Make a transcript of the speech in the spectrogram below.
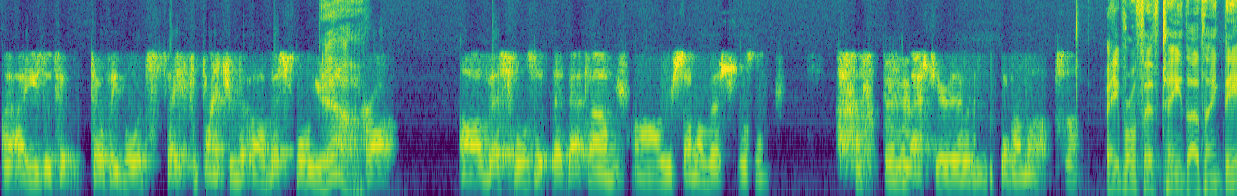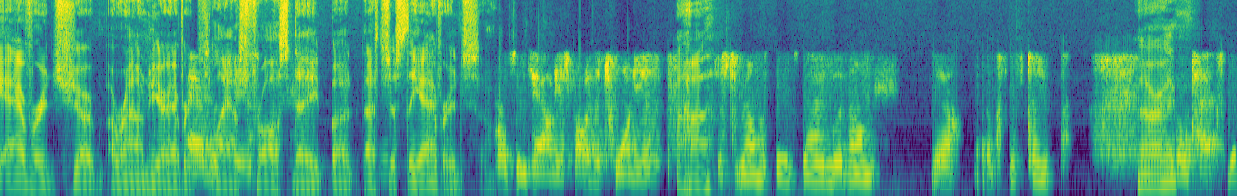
I, I usually t- tell people it's safe to plant your uh, vegetable, your Yeah. crop, uh, vegetables at, at that time, uh, your summer vegetables. And last year they would cover them up. So. April fifteenth, I think the average uh, around here, average, Average, last yeah. frost date, but that's just the average. So. Person County is probably the twentieth, Uh-huh. just to be on the safe side. But um, yeah, fifteenth. All right. Little tax day.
